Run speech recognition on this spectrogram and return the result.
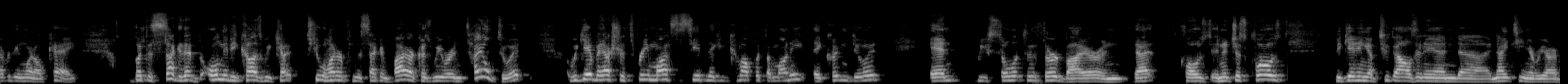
everything went okay. But the second, that only because we cut 200 from the second buyer because we were entitled to it. We gave them an extra three months to see if they could come up with the money. They couldn't do it, and we sold it to the third buyer, and that closed. And it just closed beginning of 2019. Uh, Here we are,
